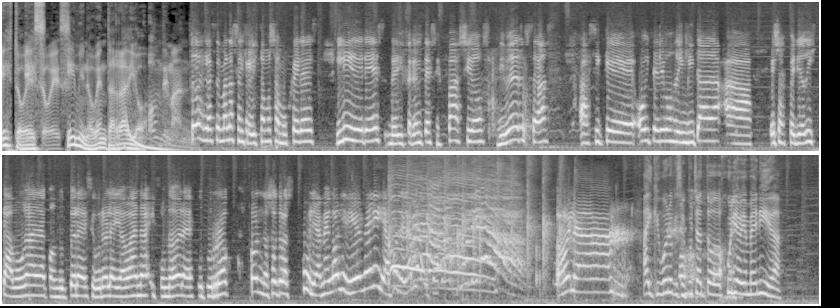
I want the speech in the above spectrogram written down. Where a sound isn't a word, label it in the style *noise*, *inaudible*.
Esto es, M90 Radio On Demand. Todas las semanas entrevistamos a mujeres líderes de diferentes espacios, diversas. Así que hoy tenemos de invitada a ella es periodista, abogada, conductora de Segurola y Habana y fundadora de Futurock. Con nosotros, Julia Mengoli. Bienvenida. Por el Hola. Ay, qué bueno que se escuchan todos. Julia, bienvenida.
